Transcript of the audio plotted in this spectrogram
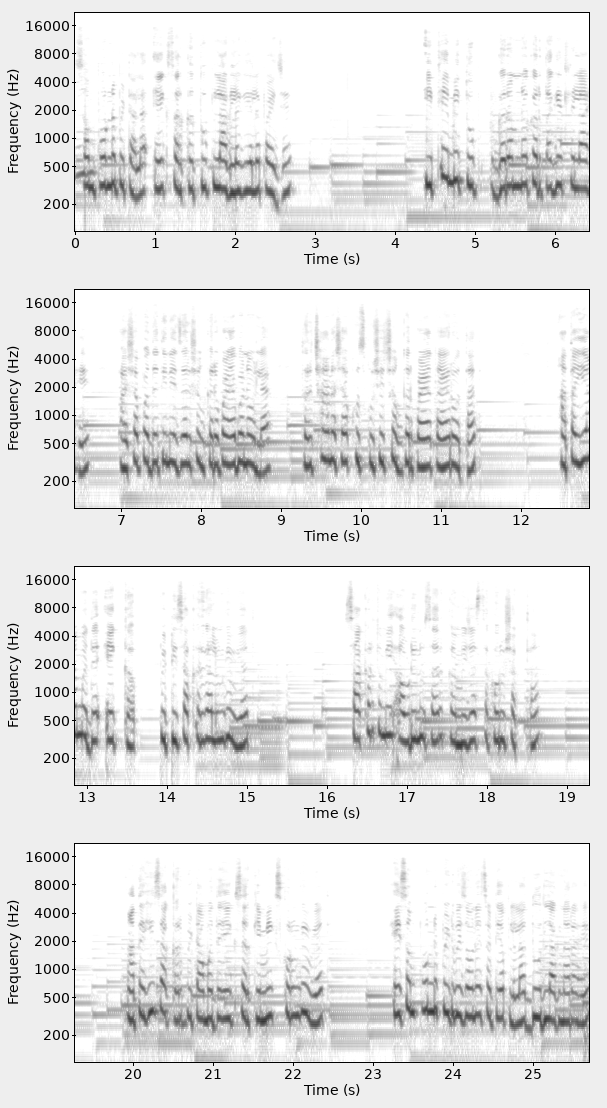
संपूर्ण पिठाला एकसारखं तूप लागलं गेलं पाहिजे. इथे मी तूप गरम न करता घेतलेला आहे. अशा पद्धतीने जर शंकरपाळ्या बनवल्या तर छान अशा खुसखुशीत शंकरपाळ्या तयार होतात. आता यामध्ये एक कप पिठी साखर घालून घेऊयात. साखर तुम्ही आवडीनुसार कमी जास्त करू शकता. आता ही साखर पिठामध्ये एकसारखी मिक्स करून घेऊयात. हे संपूर्ण पीठ भिजवण्यासाठी आपल्याला दूध लागणार आहे.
